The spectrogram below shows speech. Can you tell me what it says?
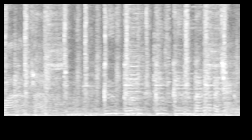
wildflower. Goo goo goo goo Barabajagal. What's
